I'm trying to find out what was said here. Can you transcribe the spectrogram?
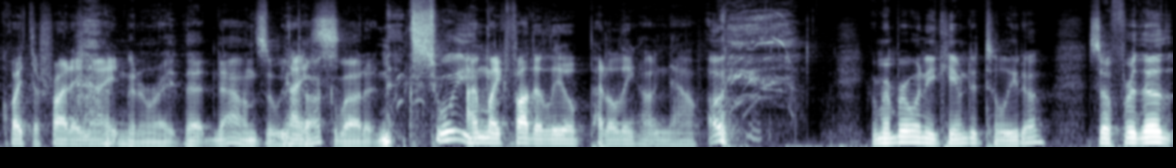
quite the Friday night. I'm going to write that down so we Nice. talk about it next week. I'm like Father Leo Patalinghug now. Oh, remember when he came to Toledo? So for those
